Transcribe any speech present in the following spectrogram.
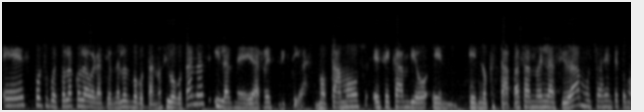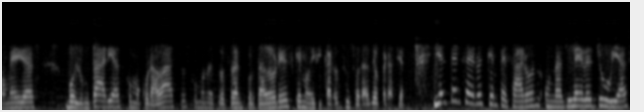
es, por supuesto, la colaboración de los bogotanos y bogotanas y las medidas restrictivas. Notamos ese cambio en, en lo que está pasando en la ciudad. Mucha gente tomó medidas voluntarias como curabastos, como nuestros transportadores que modificaron sus horas de operación. Y el tercero es que empezaron unas leves lluvias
